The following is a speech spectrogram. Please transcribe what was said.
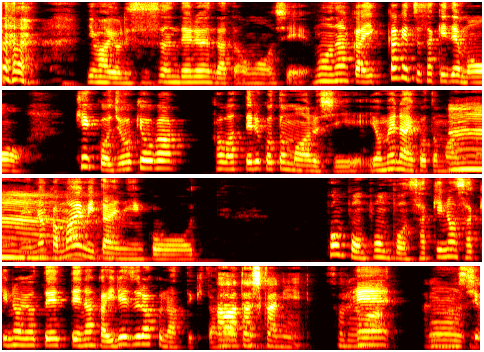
今より進んでるんだと思うし、もうなんか1ヶ月先でも結構状況が変わってることもあるし、読めないこともあるからね。うんなんか前みたいにこう、ポンポンポンポン先の先の予定ってなんか入れづらくなってきたな。ああ、確かに。それはねありますね。うん仕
